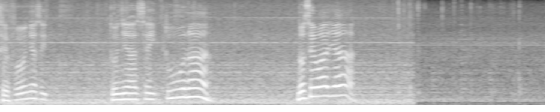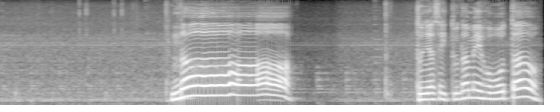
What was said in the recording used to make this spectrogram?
Se fue Doña Aceituna. Doña Aceituna. No se vaya. No. Doña Aceituna me dejó botado.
